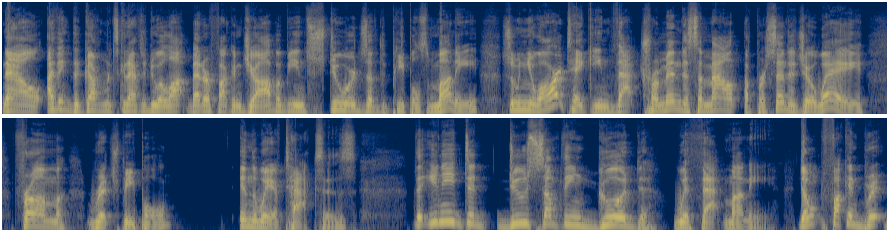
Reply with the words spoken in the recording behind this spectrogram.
Now, I think the government's going to have to do a lot better fucking job of being stewards of the people's money. So when you are taking that tremendous amount of percentage away from rich people in the way of taxes, that you need to do something good with that money. Don't fucking br-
